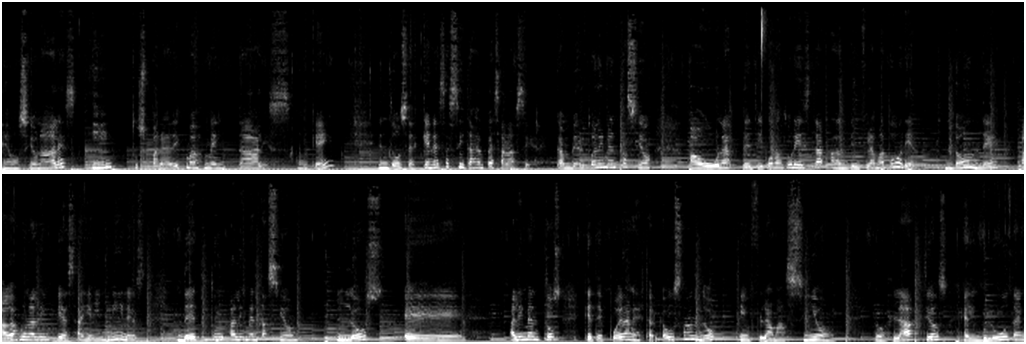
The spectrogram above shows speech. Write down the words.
emocionales y tus paradigmas mentales. Entonces, ¿qué necesitas empezar a hacer? Cambiar tu alimentación a una de tipo naturista antiinflamatoria, donde hagas una limpieza y elimines de tu alimentación los eh, alimentos que te puedan estar causando inflamación. Los lácteos, el gluten,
